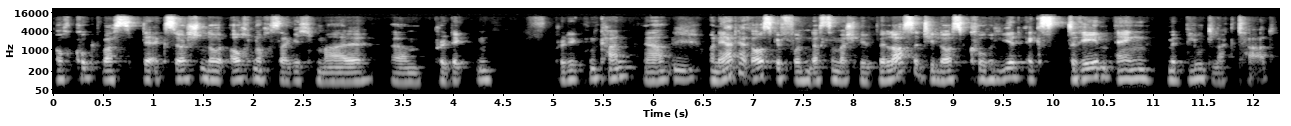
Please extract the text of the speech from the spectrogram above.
auch guckt, was der Exertion Load auch noch, sage ich mal, ähm, predikten, predikten kann. Ja? Mhm. Und er hat herausgefunden, dass zum Beispiel Velocity Loss korreliert extrem eng mit Blutlaktat.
